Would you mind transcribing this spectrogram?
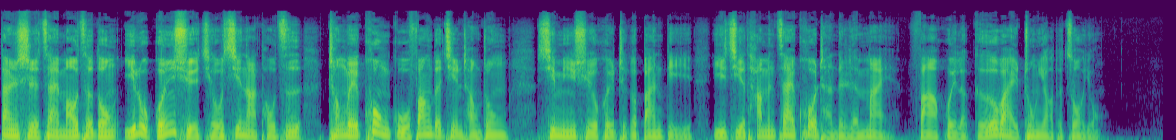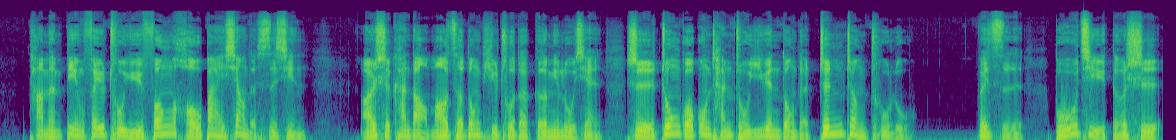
但是在毛泽东一路滚雪球吸纳投资，成为控股方的进程中，新民学会这个班底以及他们在扩展的人脉发挥了格外重要的作用。他们并非出于封侯拜相的私心，而是看到毛泽东提出的革命路线是中国共产主义运动的真正出路，为此不计得失，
